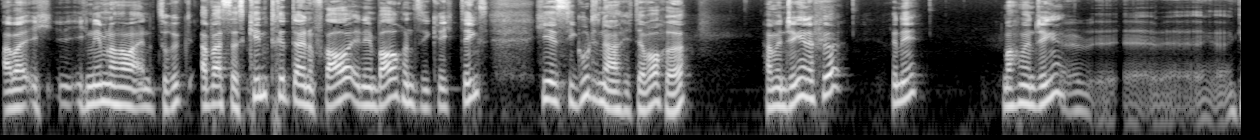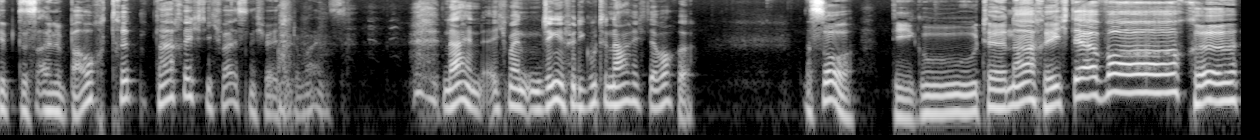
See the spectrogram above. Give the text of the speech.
Aber ich, ich nehme noch mal eine zurück. Aber was, das Kind tritt deine Frau in den Bauch und sie kriegt Dings. Hier ist die gute Nachricht der Woche. Haben wir einen Jingle dafür, René? Machen wir einen Jingle? Gibt es eine Bauchtritt-Nachricht? Ich weiß nicht, welche du meinst. Nein, ich meine einen Jingle für die gute Nachricht der Woche. Ach so. Die gute Nachricht der Woche.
